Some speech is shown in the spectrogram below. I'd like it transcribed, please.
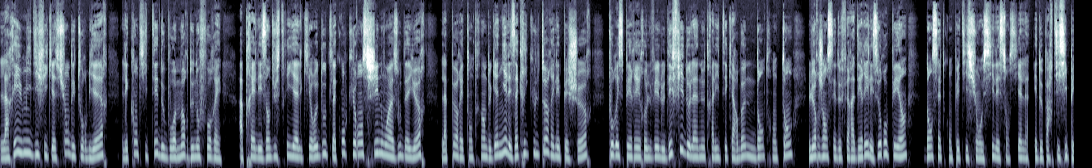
la réhumidification des tourbières les quantités de bois mort de nos forêts. Après les industriels qui redoutent la concurrence chinoise ou d'ailleurs, la peur est en train de gagner les agriculteurs et les pêcheurs. Pour espérer relever le défi de la neutralité carbone dans 30 ans, l'urgence est de faire adhérer les Européens dans cette compétition aussi. L'essentiel est de participer.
